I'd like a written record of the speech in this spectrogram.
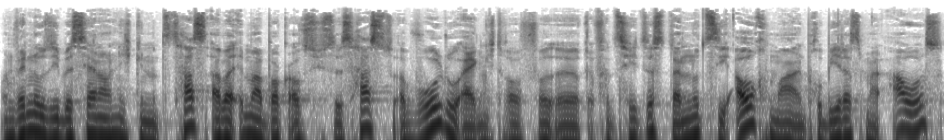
Und wenn du sie bisher noch nicht genutzt hast, aber immer Bock auf Süßes hast, obwohl du eigentlich darauf äh, verzichtest, dann nutze sie auch mal und probier das mal aus.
